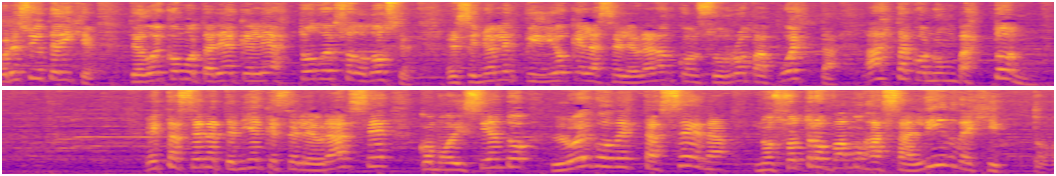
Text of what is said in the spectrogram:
Por eso yo te dije, te doy como tarea que leas todo Éxodo 12. El Señor les pidió que la celebraran con su ropa puesta, hasta con un bastón. Esta cena tenía que celebrarse como diciendo, luego de esta cena, nosotros vamos a salir de Egipto.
